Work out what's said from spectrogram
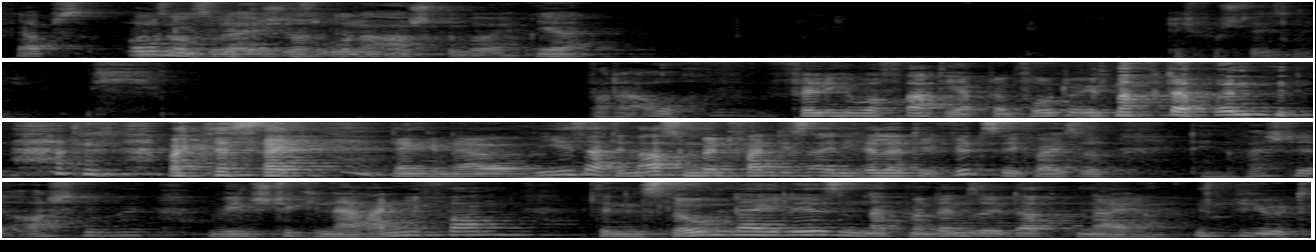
Ich hab's auch Unser so Fleisch ist ohne. Arschgeweih. Ja, Ich verstehe es nicht. war da auch völlig überfragt. Ich habe da ein Foto gemacht davon, weil das halt, denke, na, wie gesagt, im ersten Moment fand ich es eigentlich relativ witzig, weil ich so, denke, weißt du, Arschgeweih? Und bin ein Stückchen herangefahren, dann den Slogan da gelesen und hat man dann so gedacht, naja, gut.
